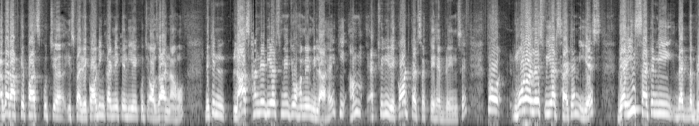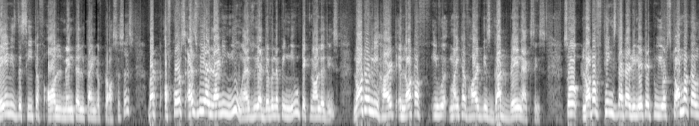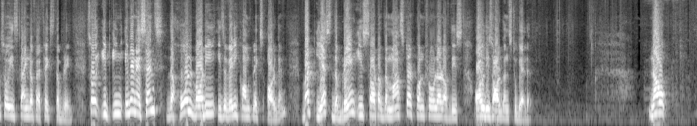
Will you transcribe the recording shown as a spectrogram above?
अगर आपके पास कुछ इसका रिकॉर्डिंग करने के लिए कुछ औज़ार ना हो, लेकिन लास्ट हंड्रेड ईयर्स में जो हमें मिला है कि हम एक्चुअली रिकॉर्ड कर सकते हैं ब्रेन से तो मोर और less we are certain yes there is certainly that the brain is the seat of all mental kind of processes but of course as we are are learning new as we are developing new technologies not only heart a lot of you might have heard this gut brain axis. So lot of things that are related to your stomach also is kind of affects the brain. So it in, in an essence the whole body is a very complex organ but yes the brain is sort of the master controller of this all these organs together. Now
